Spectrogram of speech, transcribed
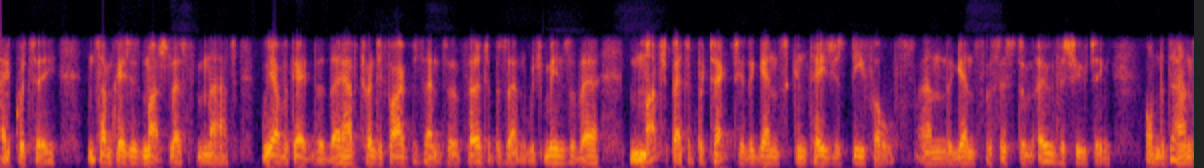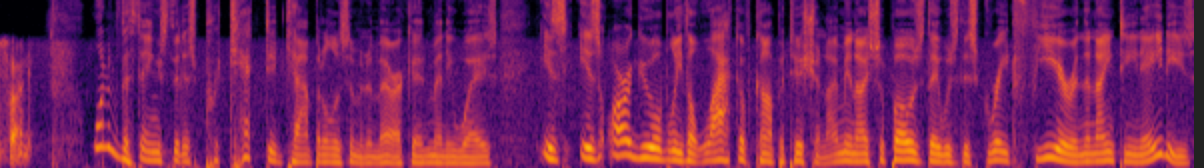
equity, in some cases much less than that. We advocate that they have 25% to 30%, which means that they're much better protected against contagious defaults and against the system overshooting on the downside. One of the things that has protected capitalism in America in many ways is is arguably the lack of competition. I mean, I suppose there was this great fear in the 1980s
